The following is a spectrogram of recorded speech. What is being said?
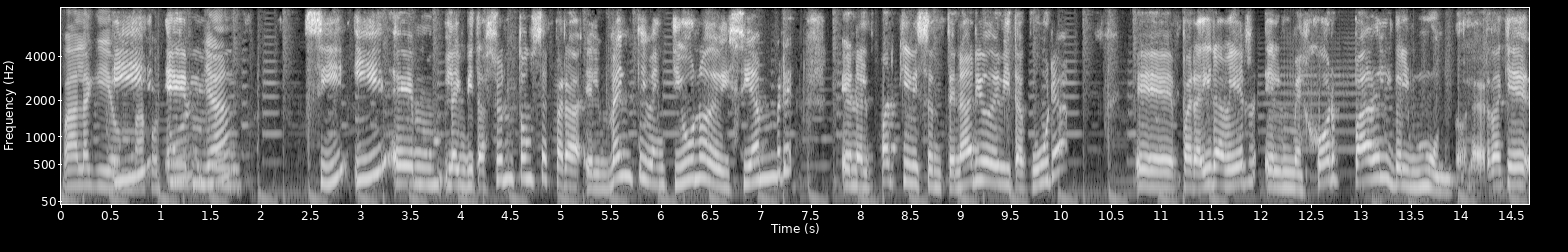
Pala-tour, ya. Sí, y em, la invitación entonces para el 20 y 21 de diciembre en el Parque Bicentenario de Vitacura eh, para ir a ver el mejor pádel del mundo. La verdad que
